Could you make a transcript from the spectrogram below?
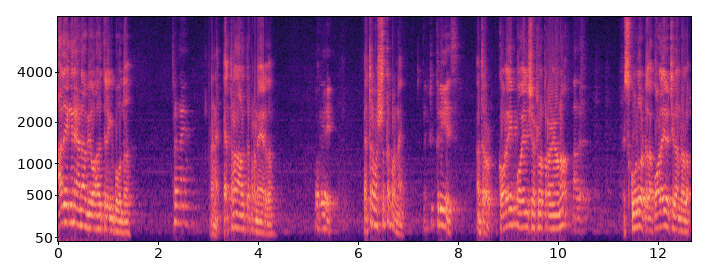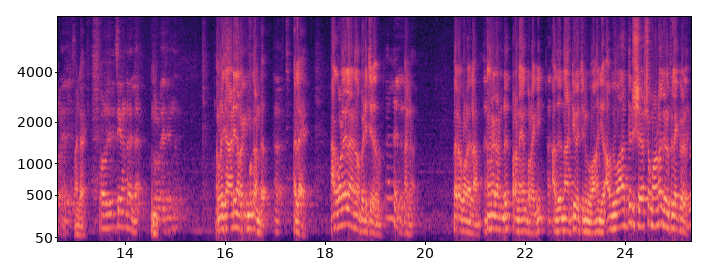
അതെങ്ങനെയാണ് ആ വിവാഹത്തിലേക്ക് പോകുന്നത്? പ്രണയം. പ്രണയം. എത്ര നാളത്തെ പ്രണയമായിരുന്നു? എത്ര വർഷത്തെ പ്രണയം? ത്രീ ഇയേഴ്സ് അത്രേ ഉള്ളൂ. കോളേജിൽ പോയതിനു ശേഷമുള്ള പ്രണയമാണോ? അതെ. സ്കൂൾ തൊട്ടല്ല കോളേജ് വെച്ച് കണ്ടല്ലോ. അല്ലേ? വെച്ച് കോളേജിൽ നമ്മൾ ചാടി നടക്കുമ്പോൾ കണ്ട്. അല്ലേ? ആ കോളേജിലായിരുന്നോ പഠിച്ചിരുന്നത്. അല്ല. വേറെ കോളേജിലാണ് അങ്ങനെ കണ്ട് പ്രണയം തുടങ്ങി. അത് നാട്ടി വെച്ചിന് വിവാഹം ചെയ്തു. ആ വിവാഹത്തിന് ശേഷമാണോ ഗൾഫിലേക്ക് വരുന്നത്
